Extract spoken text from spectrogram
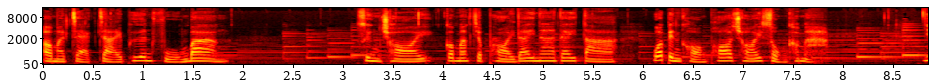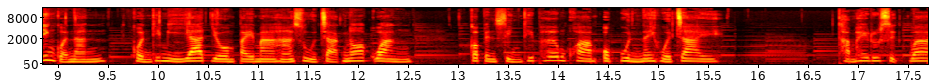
เอามาแจกจ่ายเพื่อนฝูงบ้าง ซึ่งช้อยก็มักจะพลอยได้หน้าได้ตาว่าเป็นของพ่อช้อยส่งเข้ามา ยิ่งกว่านั้น คนที่มีญาติโยมไปมาหาสู่จากนอกวัง ก็เป็นสิ่งที่เพิ่มความอบอุ่นในหัวใจทำให้รู้สึกว่า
